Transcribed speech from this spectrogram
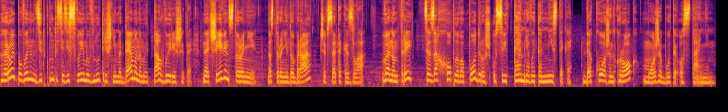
Герой повинен зіткнутися зі своїми внутрішніми демонами та вирішити, на чий він стороні на стороні добра чи все-таки зла. Веном 3 це захоплива подорож у світ темряви та містики, де кожен крок може бути останнім.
